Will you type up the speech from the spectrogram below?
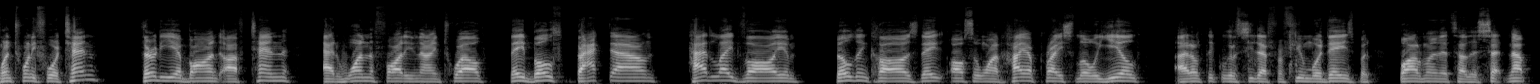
124.10. 30-year bond off 10 at 149.12. They both back down, had light volume, building cause. They also want higher price, lower yield. I don't think we're going to see that for a few more days, but bottom line, that's how they're setting up.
